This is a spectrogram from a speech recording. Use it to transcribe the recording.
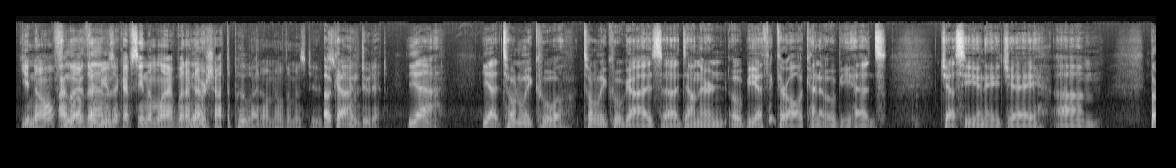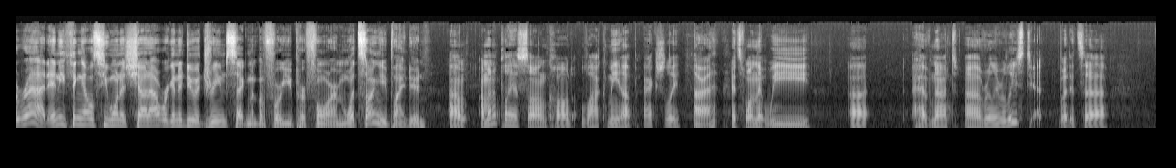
you know, I love their them? music. I've seen them live, but I've Yeah. never shot the poo. I don't know them as dudes. Okay. and dudette. Yeah. Yeah, totally cool. Totally cool guys uh, down there in OB. I think they're all kind of OB heads. Jesse and AJ. Um, but Rad, anything else you want to shout out? We're going to do a dream segment before you perform. What song are you playing, dude? Um, I'm gonna play a song called "Lock Me Up." Actually, All right. It's one that we uh, have not uh, really released yet, but it's uh,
